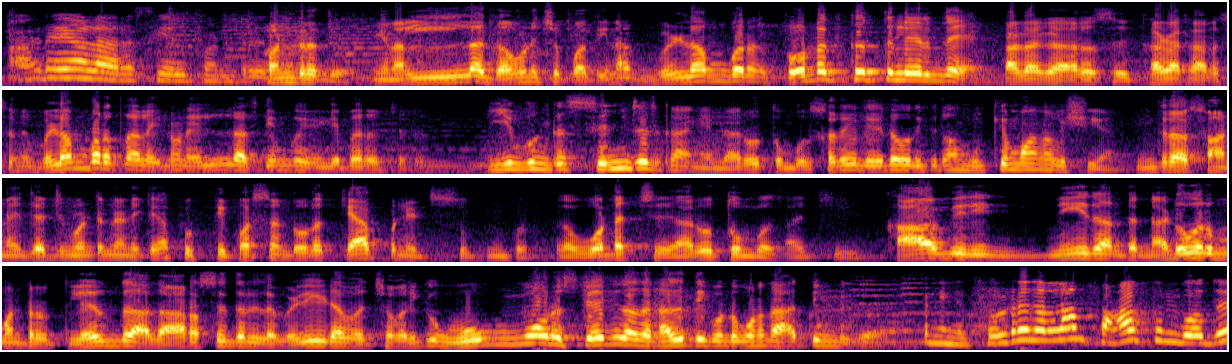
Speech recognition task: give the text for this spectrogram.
அடையாள அரசியல் பண்றது. பண்றது. நீங்க நல்லா கவனிச்சு பாத்தீங்கன்னா விளம்பரம் தொடக்கத்துல இருந்தே கழக அரசு கழக அரசுன்னு விளம்பரத்தால இன்னொன்னு எல்லா ஸ்கீமுக்கும் இவங்க பேர் வச்சிருக்கு இவங்க செஞ்சிருக்காங்க இந்த அறுபத்தொன்பது சதவீத இடஒதுக்கீடு தான் முக்கியமான விஷயம். இந்திரா சாணி ஜட்ஜ்மெண்ட் நினைக்கிறேன். பிப்டி பர்சன்டோட கேப் பண்ணிட்டு சுப்ரீம் கோர்ட் உடைச்சு அறுபத்தொன்பது ஆச்சு காவிரி நீர் அந்த நடுவர் மன்றத்துல இருந்து அதை அரசிதழில் வெளியிட வச்ச வரைக்கும் ஒவ்வொரு ஸ்டேஜுக்கு அதை நகர்த்தி கொண்டு போனது அதிமுக. நீங்க சொல்றதெல்லாம் பார்க்கும்போது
